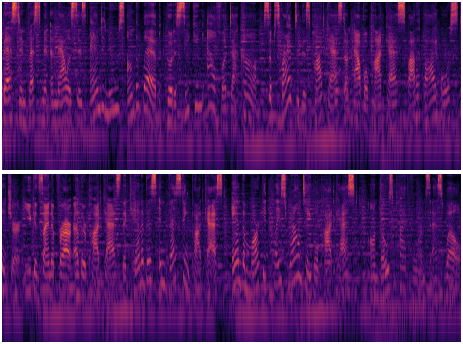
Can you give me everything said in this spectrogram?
best investment analysis and news on the web, go to seekingalpha.com. Subscribe to this podcast on Apple Podcasts, Spotify, or Stitcher. You can sign up for our other podcasts, the Cannabis Investing Podcast and the Marketplace Roundtable Podcast on those platforms as well.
